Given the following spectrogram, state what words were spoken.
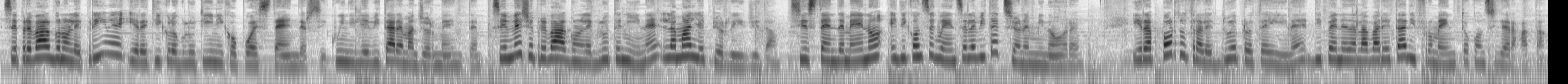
Se prevalgono le prime, il reticolo glutinico può estendersi, quindi lievitare maggiormente. Se invece prevalgono le glutenine, la maglia è più rigida, si estende meno e di conseguenza la lievitazione è minore. Il rapporto tra le due proteine dipende dalla varietà di frumento considerata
